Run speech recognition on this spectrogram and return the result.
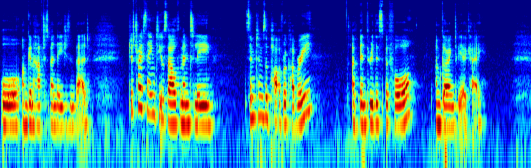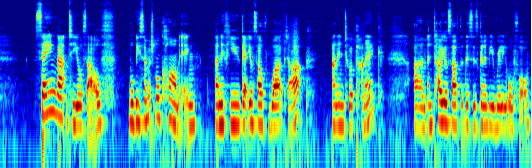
or "I'm going to have to spend ages in bed." Just try saying to yourself mentally, "Symptoms are part of recovery. I've been through this before. I'm going to be okay." Saying that to yourself will be so much more calming than if you get yourself worked up and into a panic um, and tell yourself that this is going to be really awful.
